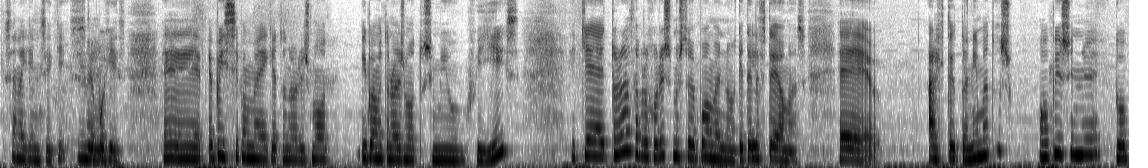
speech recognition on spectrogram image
της αναγεννησιακής Ναι. εποχής. Ε, επίσης είπαμε για τον ορισμό, είπαμε τον ορισμό του σημείου φυγής και τώρα θα προχωρήσουμε στο επόμενο και τελευταίο μας ε, αρχιτεκτονήματος, ο οποίος είναι, το,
